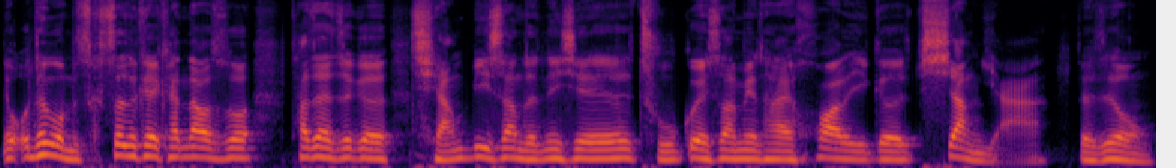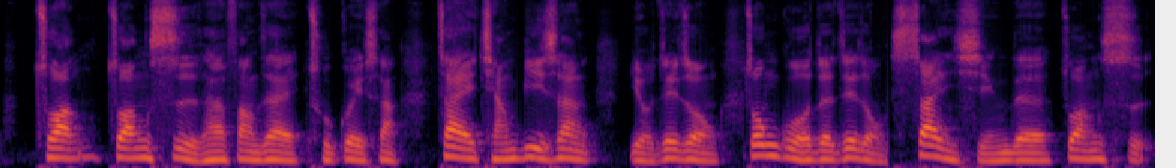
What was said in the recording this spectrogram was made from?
我那我们甚至可以看到说，他在这个墙壁上的那些橱柜上面，他还画了一个象牙的这种装装饰，它放在橱柜上，在墙壁上有这种中国的这种扇形的装饰。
